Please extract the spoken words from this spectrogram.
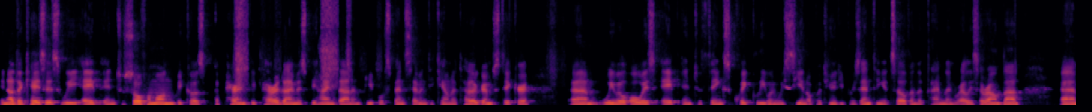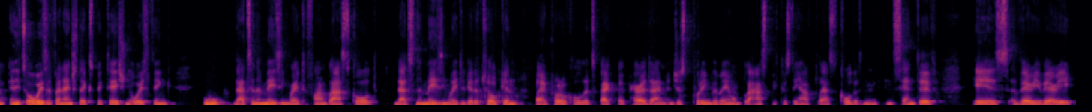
In other cases, we ape into Sofamon because apparently Paradigm is behind that and people spend 70k on a Telegram sticker. Um, we will always ape into things quickly when we see an opportunity presenting itself and the timeline rallies around that. Um, and it's always a financial expectation. You always think, ooh, that's an amazing way to farm Blast Gold. That's an amazing way to get a token by a protocol that's backed by Paradigm. And just putting the name on Blast because they have Blast Gold as an incentive is a very, very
